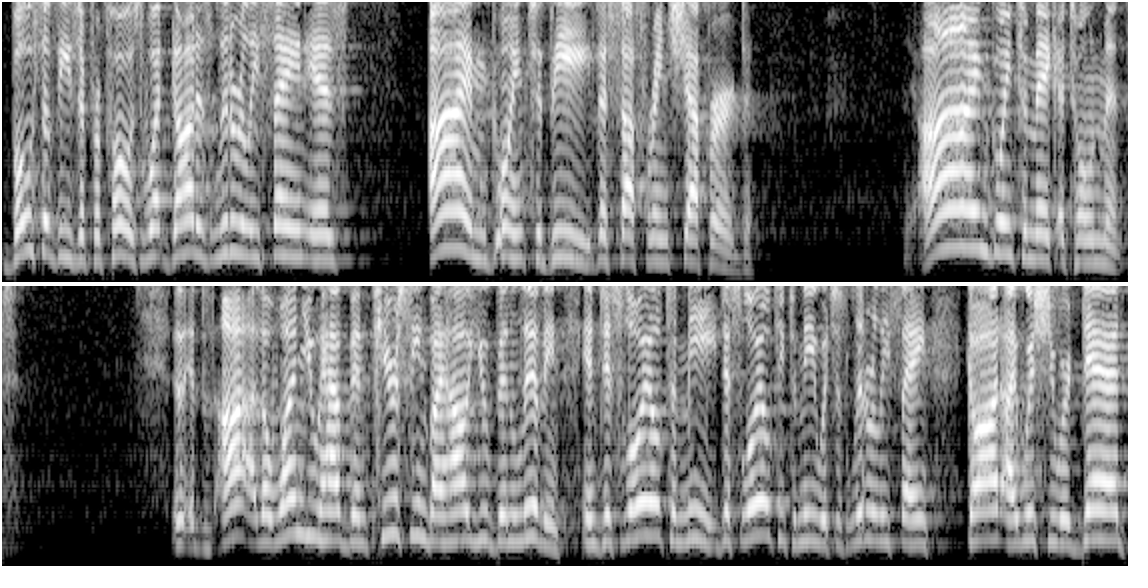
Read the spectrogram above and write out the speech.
both of these are proposed. What God is literally saying is, I'm going to be the suffering shepherd. I'm going to make atonement. I, the one you have been piercing by how you've been living in disloyal to me, disloyalty to me, which is literally saying, God, I wish you were dead.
